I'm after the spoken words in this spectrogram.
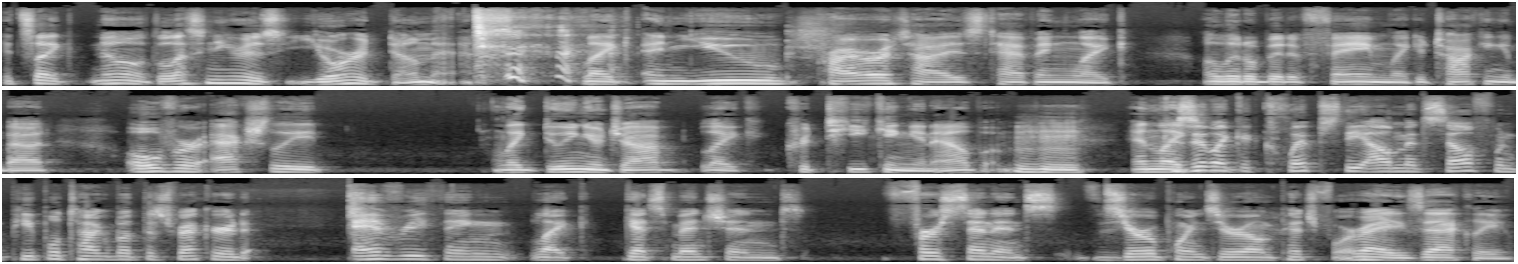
It's like no the lesson here is you're a dumbass. Like and you prioritized having like a little bit of fame like you're talking about over actually like doing your job like critiquing an album mm-hmm. And like because it like eclipse the album itself? When people talk about this record everything like gets mentioned first sentence 0.0 in pitchfork. Right exactly.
